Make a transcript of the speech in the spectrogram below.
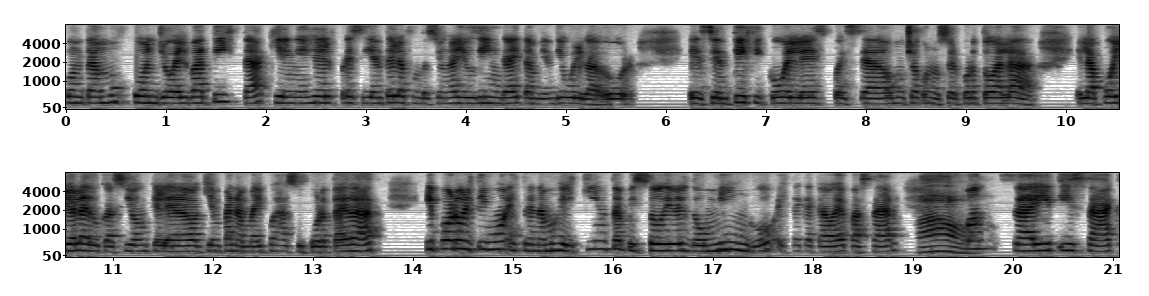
contamos con Joel Batista, quien es el presidente de la Fundación Ayudinga y también divulgador eh, científico, él es, pues se ha dado mucho a conocer por todo el apoyo a la educación que le ha dado aquí en Panamá y pues a su corta edad. Y por último, estrenamos el quinto episodio el domingo, este que acaba de pasar, con Said Isaac.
